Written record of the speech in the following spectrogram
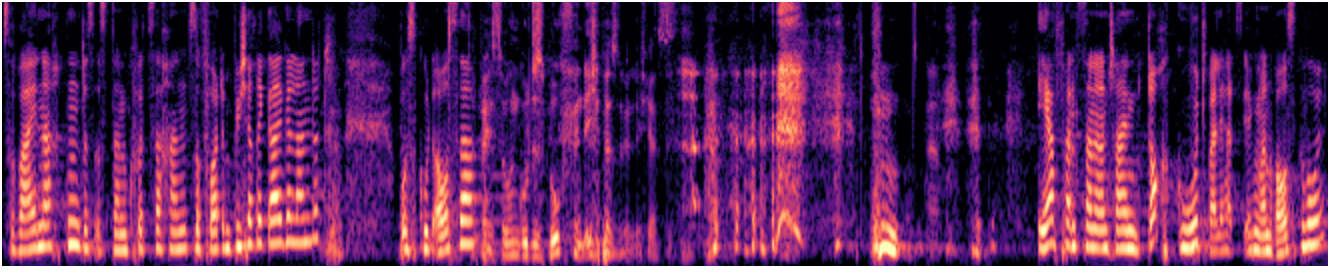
zu Weihnachten. Das ist dann kurzerhand sofort im Bücherregal gelandet, wo es gut aussah. Bei so ein gutes Buch finde ich persönlich jetzt. Er fand es dann anscheinend doch gut, weil er hat es irgendwann rausgeholt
